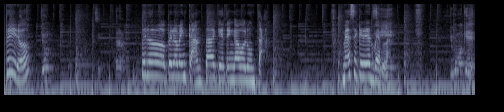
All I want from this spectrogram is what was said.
pero, Yo. Sí, no. pero, pero me encanta que tenga voluntad. Me hace querer verla. Yo como que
